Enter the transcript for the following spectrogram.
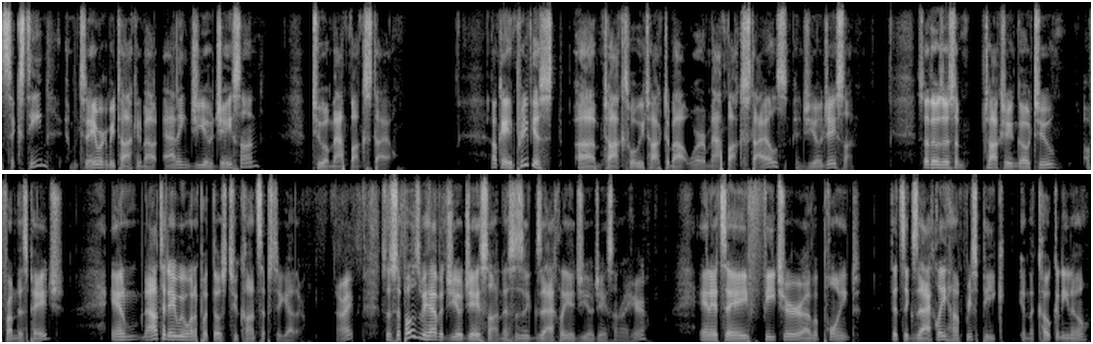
2016. And today we're going to be talking about adding GeoJSON to a Mapbox style. Okay, in previous um, talks, what we talked about were Mapbox styles and GeoJSON. So those are some talks you can go to from this page. And now today we want to put those two concepts together. All right, so suppose we have a GeoJSON. This is exactly a GeoJSON right here. And it's a feature of a point that's exactly Humphreys Peak in the Coconino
